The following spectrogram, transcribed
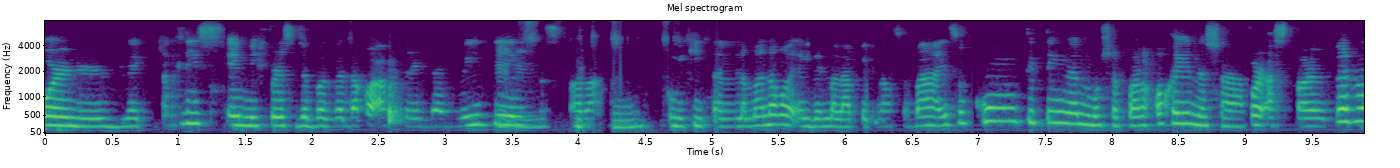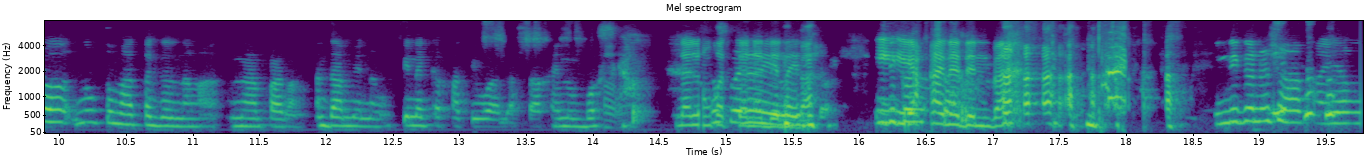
cornered. Like, at least, eh, may first job agad ako after graduating. Mm-mm. Tapos parang kumikita naman ako and then malapit lang sa bahay. So, kung titingnan mo siya, parang okay na siya for a start. Pero, nung tumatagal na nga, na parang ang dami ng pinagkakatiwala sa akin ng boss ko. Nalungkot ka na din ba? ko, Iiyak ka na din ba? hindi ko na siya kayang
